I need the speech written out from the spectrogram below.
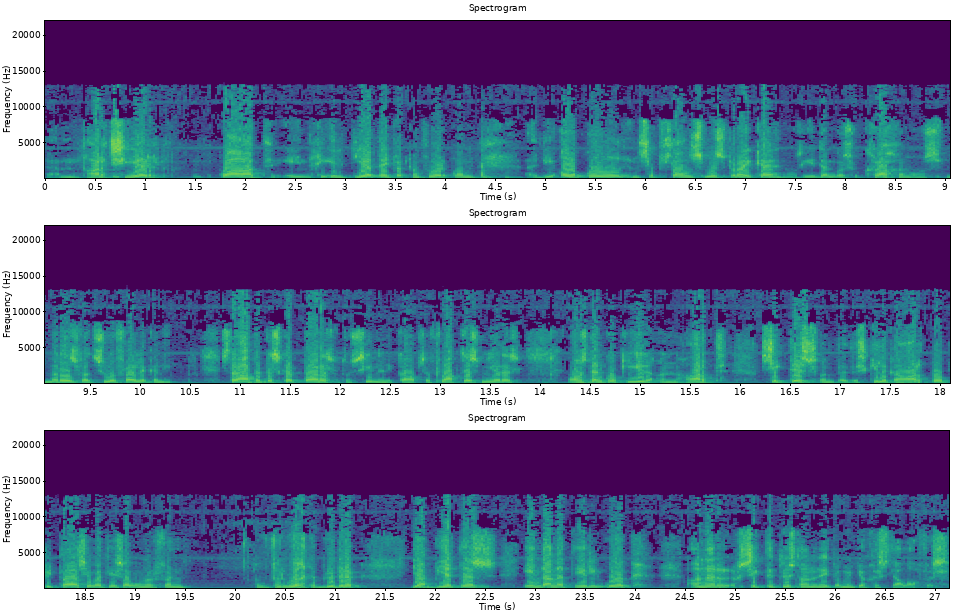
ehm um, hartseer, kwaad en geïrriteerdheid wat kan voorkom, uh, die alkohol en substansmisbruike en ons hier dink ons ook graag aan ons middels wat so vrylik in die strate beskikbaar is wat ons sien in die Kaapse vlaktes meer is. Ons dink ook hier aan hart siektes want dit is skielike hartpalpitasie wat jy sal ondervind, verhoogde bloeddruk, diabetes en dan natuurlik ook ander siektetoestande net om met jou gestel af is.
